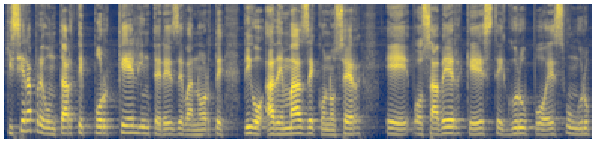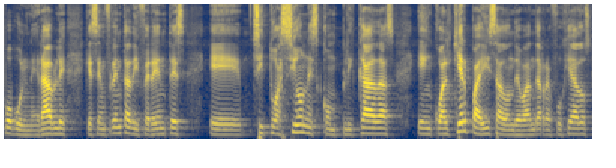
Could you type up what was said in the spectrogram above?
Quisiera preguntarte por qué el interés de Banorte, digo, además de conocer eh, o saber que este grupo es un grupo vulnerable, que se enfrenta a diferentes eh, situaciones complicadas en cualquier país a donde van de refugiados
